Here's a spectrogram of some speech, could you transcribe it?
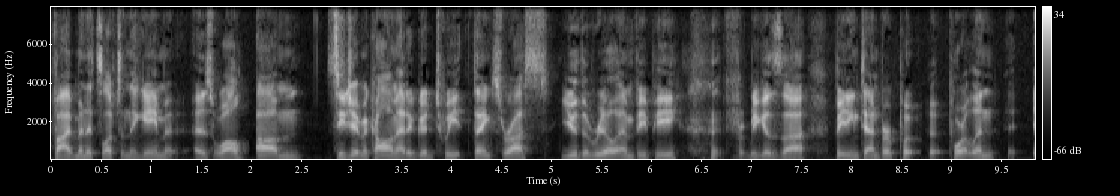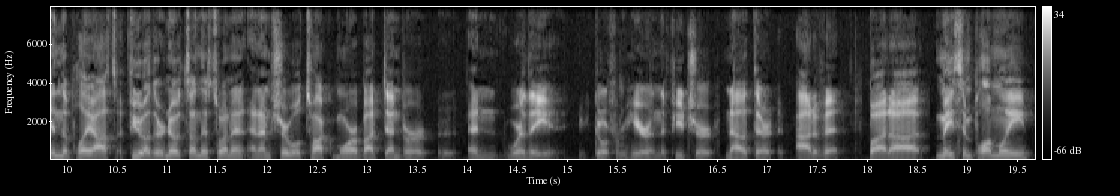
Five minutes left in the game as well. Um, CJ McCollum had a good tweet. Thanks, Russ. You the real MVP because uh, beating Denver put uh, Portland in the playoffs. A few other notes on this one, and, and I'm sure we'll talk more about Denver and where they go from here in the future now that they're out of it. But uh, Mason Plumlee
